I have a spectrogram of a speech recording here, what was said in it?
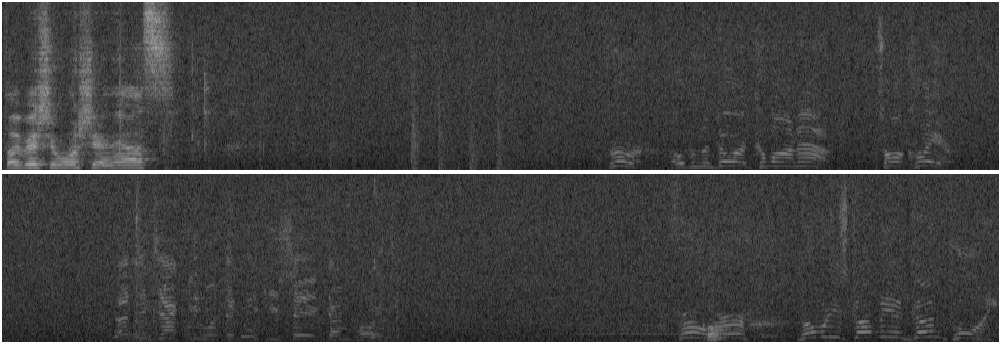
Той беше лошия, не аз. Come on out. It's all clear. That's exactly what they make you say at gunpoint. Brewer, nobody's got me at gunpoint.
